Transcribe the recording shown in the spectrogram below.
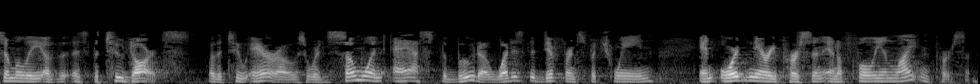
simile of the, as the two darts or the two arrows, when someone asked the Buddha, what is the difference between an ordinary person and a fully enlightened person?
